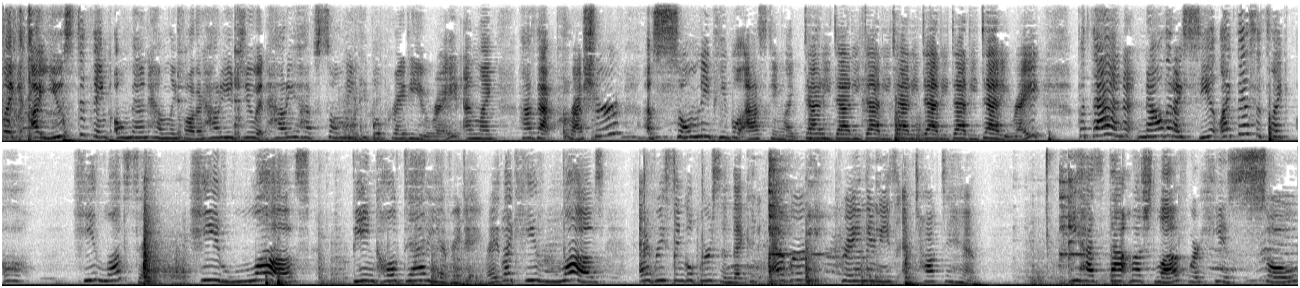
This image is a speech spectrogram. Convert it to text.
like I used to think, oh man, Heavenly Father, how do you do it? How do you have so many people pray to you, right? And like have that pressure of so many people asking, like, daddy, daddy, daddy, daddy, daddy, daddy, daddy, right? But then now that I see it like this, it's like, oh, he loves it. He loves being called daddy every day, right? Like he loves every single person that could ever pray on their knees and talk to him. He has that much love where he is so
